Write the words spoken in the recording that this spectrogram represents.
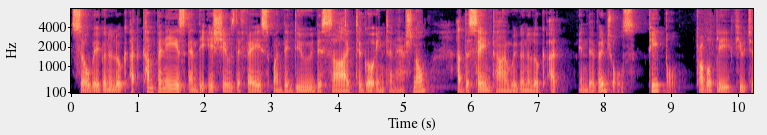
So, we're going to look at companies and the issues they face when they do decide to go international at the same time, we're going to look at individuals, people, probably future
